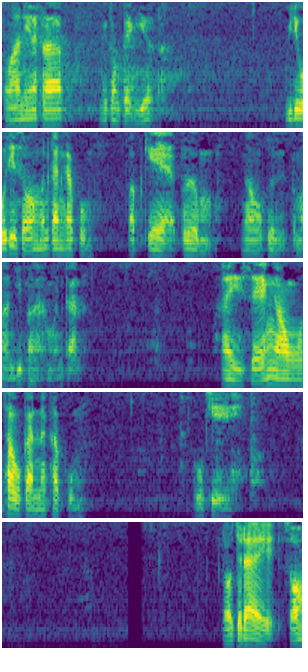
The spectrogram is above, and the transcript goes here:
ประมาณนี้นะครับ ไม่ต้องแต่งเยอะวิดีโอที่สองเหมือนกันครับผมปรับแก้เพิ่มเงาขึ้นประมาณยี่ห้าเหมือนกัน ให้แสงเงาเท่ากันนะครับผม โอเค เราจะได้สอง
